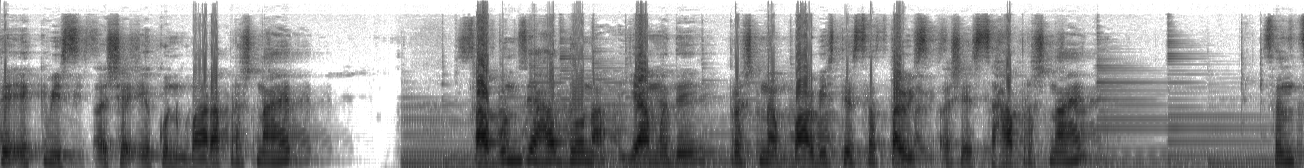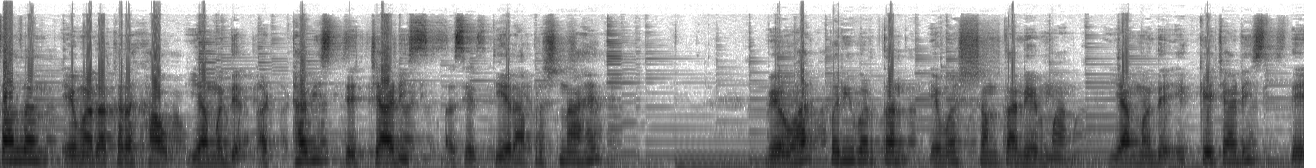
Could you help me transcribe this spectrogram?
ते एकवीस असे एकूण बारा प्रश्न आहेत. साबुनचे हात धुणा यामध्ये प्रश्न बावीस ते सत्तावीस असे सहा प्रश्न आहेत. संचालन एवं रखरखाव यामध्ये अठ्ठावीस ते चाळीस असे तेरा प्रश्न आहेत. व्यवहार परिवर्तन एवं क्षमता निर्माण यामध्ये एक्केचाळीस ते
